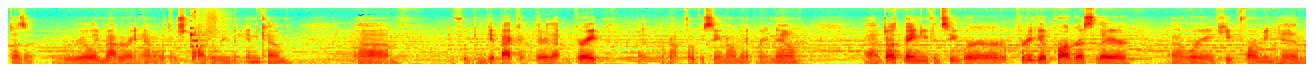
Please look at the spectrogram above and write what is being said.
doesn't really matter right now with our squad arena income. Um, if we can get back up there, that'd be great, but we're not focusing on it right now. Uh, Darth Bane, you can see we're pretty good progress there. Uh, we're going to keep farming him,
